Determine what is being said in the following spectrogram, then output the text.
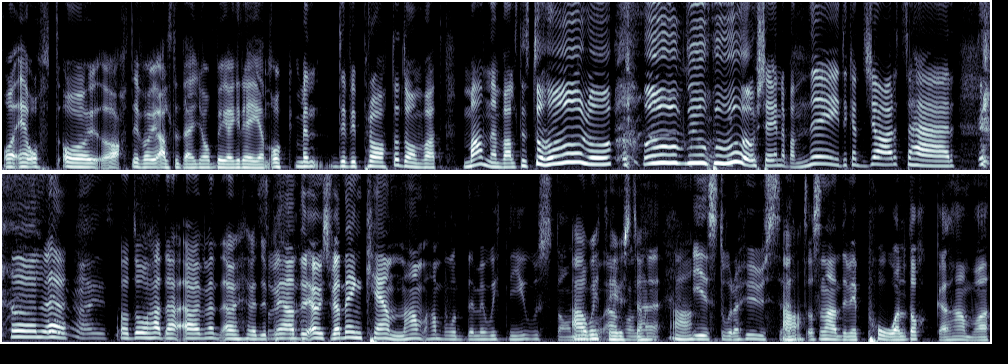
och, eh, ofta, och, ja, det var ju alltid den jobbiga grejen. Och, men det vi pratade om var att mannen var alltid så här och, och tjejerna bara nej, du kan inte göra så här. Och då hade, ja, men, Så vi, hade, ja, just, vi hade en Ken, han, han bodde med Whitney Houston. Och- Whitney Houston. Ja. I stora huset. Ja. Och sen hade vi Paul-docka, han var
